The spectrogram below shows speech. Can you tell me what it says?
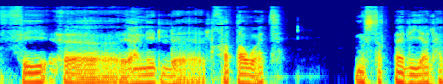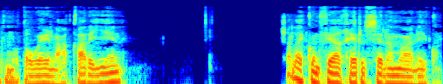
في آه، يعني الخطوات المستقبلية لهذ المطورين العقاريين. إن شاء الله يكون فيها خير والسلام عليكم.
